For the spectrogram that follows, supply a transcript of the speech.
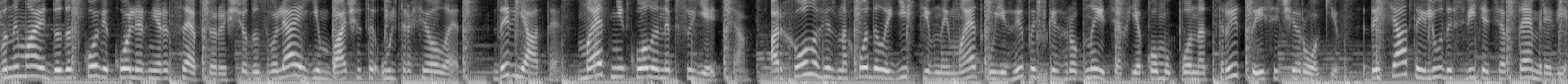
Вони мають додаткові колірні рецептори, що дозволяє їм бачити ультрафіолет. Дев'яте мед ніколи не псується. Археологи знаходили їстівний мед у єгипетських гробницях, якому понад три тисячі років. Десятий люди світяться в темряві,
